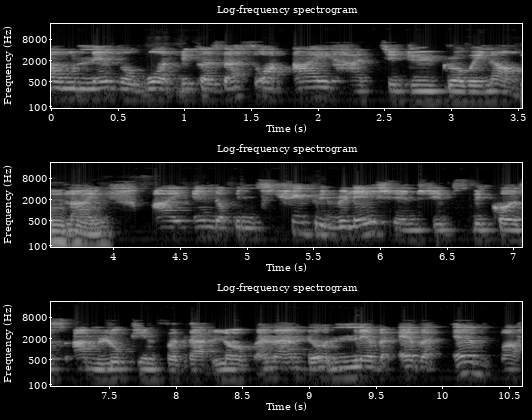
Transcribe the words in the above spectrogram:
I would never want because that's what I had to do growing up. Mhm. Like, I end up in stupid relationships because I'm looking for that love. And I don't never, ever, ever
